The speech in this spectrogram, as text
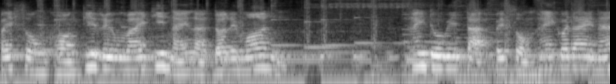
ไปส่งของที่ลืมไว้ที่ไหนล่ะโดเรมอน ให้โดเวตะไปส่งให้ก็ได้นะ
